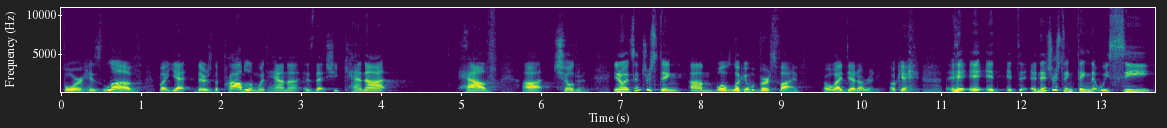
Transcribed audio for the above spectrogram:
for his love, but yet there's the problem with Hannah is that she cannot have uh, children. You know, it's interesting. Um, well, look at verse 5. Oh, I did already. Okay. It, it, it's an interesting thing that we see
